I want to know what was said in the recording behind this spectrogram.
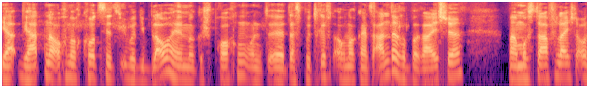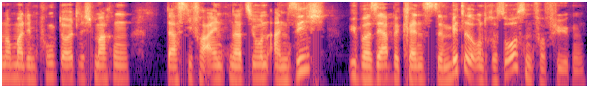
ja, wir hatten auch noch kurz jetzt über die Blauhelme gesprochen und äh, das betrifft auch noch ganz andere Bereiche. Man muss da vielleicht auch noch mal den Punkt deutlich machen, dass die Vereinten Nationen an sich über sehr begrenzte Mittel und Ressourcen verfügen.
